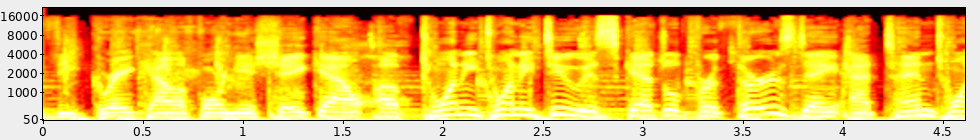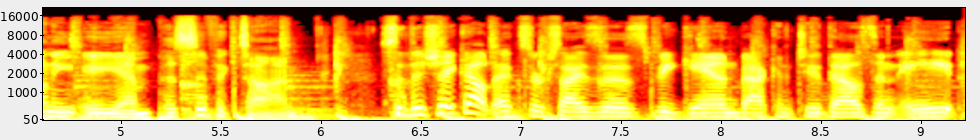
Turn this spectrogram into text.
The Great California Shakeout of 2022 is scheduled for Thursday at 10:20 a.m. Pacific Time. So the shakeout exercises began back in 2008,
